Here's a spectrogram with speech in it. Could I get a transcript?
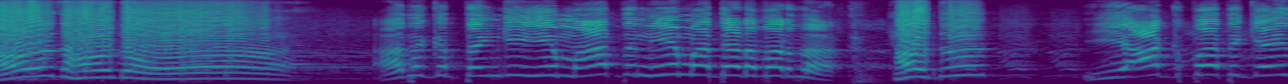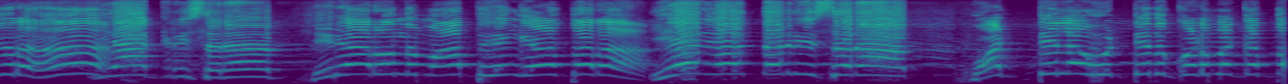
ಹೌದು ಹೌದು. ಅದಕ್ಕೆ ತಂಗಿ ಈ ಮಾತು ನೀ ಮಾತಾಡಬಾರ್ದ. ಹೌದು. ಯಾಕಪ್ಪ ಅಂತ ಕೇಳಿದ್ರ? ಯಾಕ್ರಿ ಸರ? ಹಿರಿಯರೊಂದು ಮಾತು ಹಿಂಗ ಹೇಳ್ತಾರ. ಏನ್ ಹೇಳ್ತಾರ್ರಿ ಸರ? ಹೊಟ್ಟಿಲ ಹುಟ್ಟಿದ ಕೊಡ್ಬೇಕಂತ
